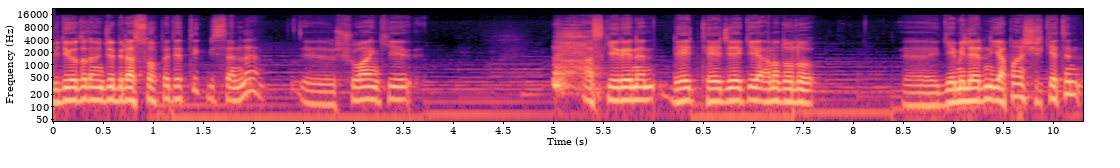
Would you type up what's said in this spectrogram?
videodan önce biraz sohbet ettik biz seninle. Ee, şu anki askeriyenin TCG Anadolu e, gemilerini yapan şirketin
